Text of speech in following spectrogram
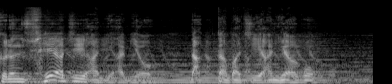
그는 쇠하지 아니하며 낙담하지 아니하고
